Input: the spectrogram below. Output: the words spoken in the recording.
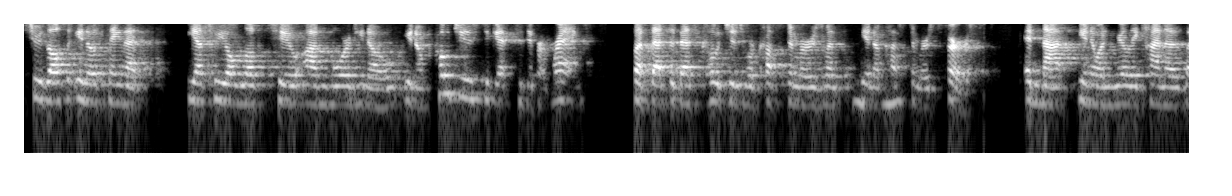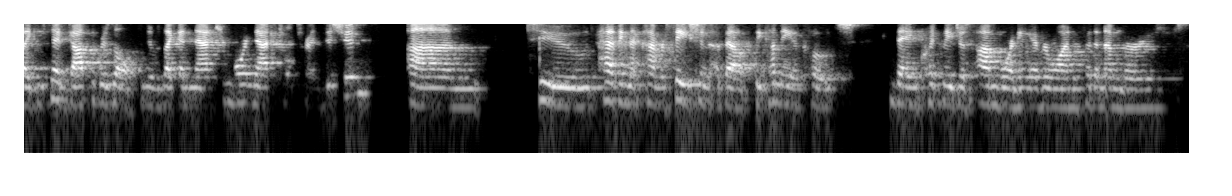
she was also, you know, saying that yes, we all look to onboard, you know, you know, coaches to get to different ranks, but that the best coaches were customers when, you know, customers first and not, you know, and really kind of, like you said, got the results. And it was like a natural, more natural transition um, to having that conversation about becoming a coach than quickly just onboarding everyone for the numbers,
